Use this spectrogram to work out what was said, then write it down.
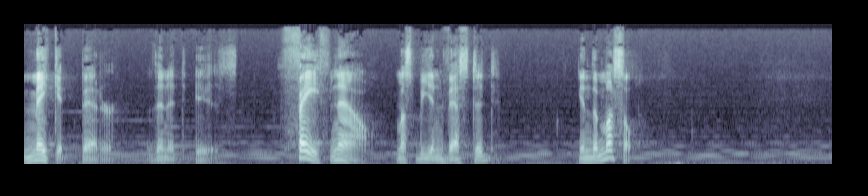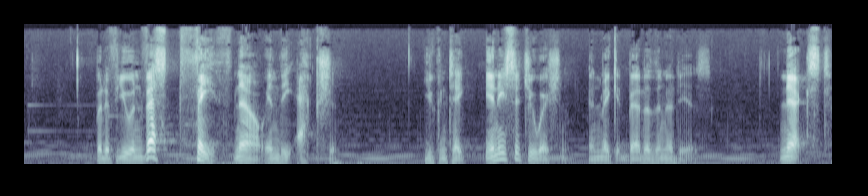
make it better than it is. Faith now must be invested in the muscle. But if you invest faith now in the action, you can take any situation and make it better than it is. Next,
